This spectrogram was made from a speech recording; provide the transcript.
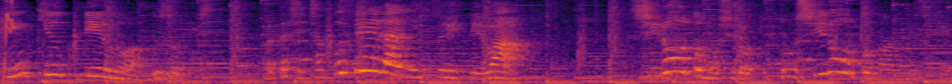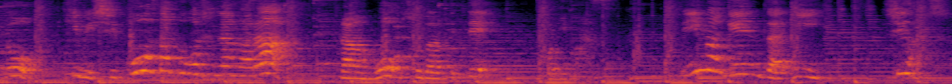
研究っていうのは嘘でした私着生卵については素人も素人ど素人なんですけど日々試行錯誤しながら卵を育てております。今現在4月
